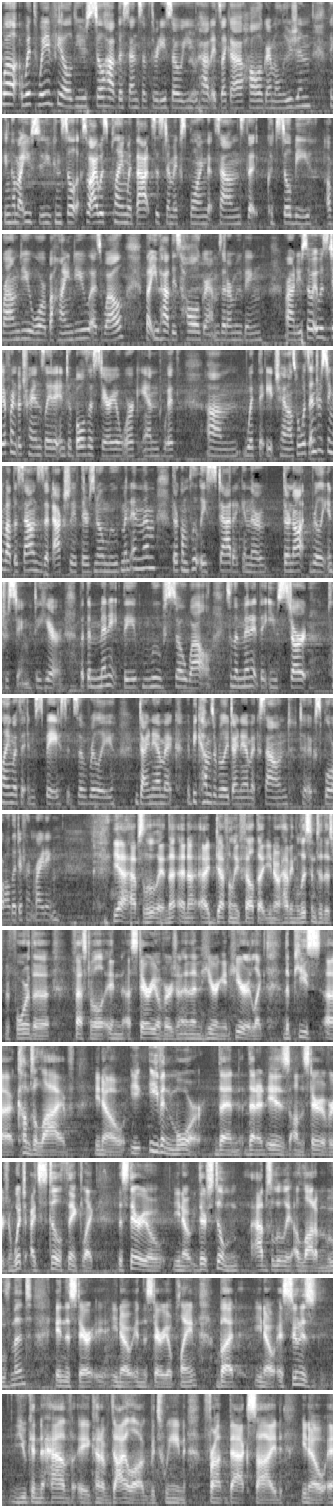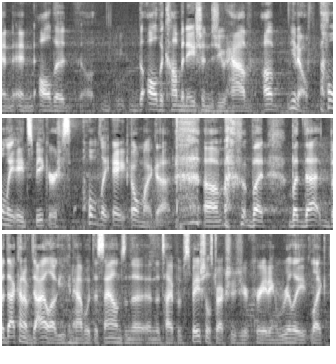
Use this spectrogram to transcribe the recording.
Well, with Wavefield, you still have the sense of 3D, so you have it's like a hologram illusion that can come at you. So you can still. So I was playing with that system, exploring that sounds that could still be around you or behind you as well, but you have these holograms that are moving around you. So it was different to translate it into both a stereo work and with um, with the eight channels. But what's interesting about the sounds is that actually, if there's no movement in them, they're completely static and they're they're not really interesting to hear. But the minute they move so well, so the minute that you start playing with it in space, it's a really dynamic. It becomes a really dynamic sound to explore all the different writing. Yeah, absolutely, and that, and I, I, definitely felt that you know having listened to this before the festival in a stereo version and then hearing it here, like the piece uh, comes alive, you know, e- even more than than it is on the stereo version, which I still think like the stereo, you know, there's still absolutely a lot of movement in the stereo, you know, in the stereo plane, but you know, as soon as you can have a kind of dialogue between front, back, side, you know, and and all the, the all the combinations you have of you know only eight speakers, only eight. Oh my god! Um, but but that but that kind of dialogue you can have with the sounds and the and the type of spatial structures you're creating really like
